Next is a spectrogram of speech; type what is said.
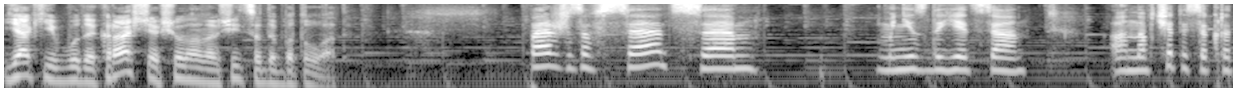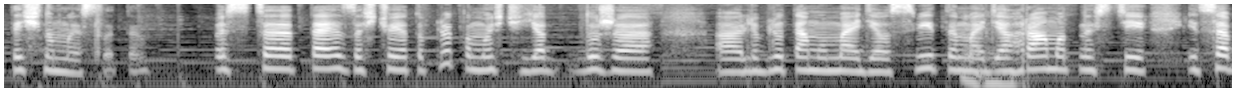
як їй буде краще, якщо вона навчиться дебатувати? Перш за все, це мені здається навчитися критично мислити. Ось це те, за що я топлю, тому що я дуже е, люблю тему медіаосвіти, Мгм. медіаграмотності, і це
